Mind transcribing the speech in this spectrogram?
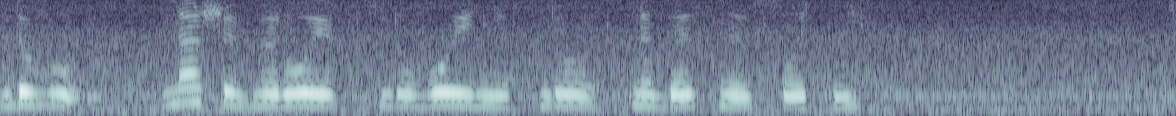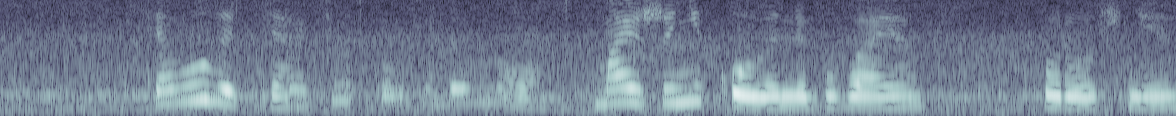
до наших героїв, до воїнів, до Небесної Сотні. Вся вулиця Ця вже давно. майже ніколи не буває порожньою.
